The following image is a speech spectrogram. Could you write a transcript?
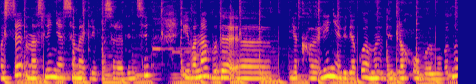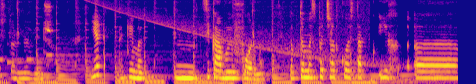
Ось це у нас лінія симетрії посерединці, і вона буде е, як лінія, від якої ми відраховуємо в одну сторону в іншу. Є такими м, цікавої форми. Тобто ми спочатку ось так їх е,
